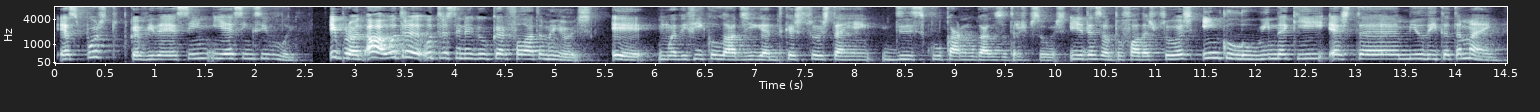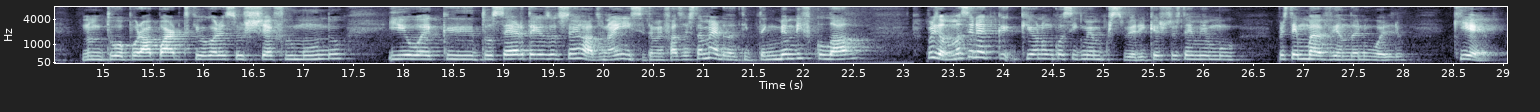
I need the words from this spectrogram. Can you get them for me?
É suposto, porque a vida é assim e é assim que se evolui. E pronto, ah, outra, outra cena que eu quero falar também hoje é uma dificuldade gigante que as pessoas têm de se colocar no lugar das outras pessoas. E atenção, estou a falar das pessoas, incluindo aqui esta miudita também. Não me estou a pôr à parte que eu agora sou chefe do mundo e eu é que estou certa e os outros estão errados. Não é isso, eu também faço esta merda. Tipo, tenho mesmo dificuldade. Por exemplo, uma cena que, que eu não consigo mesmo perceber e que as pessoas têm mesmo. Têm uma venda no olho, que é,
